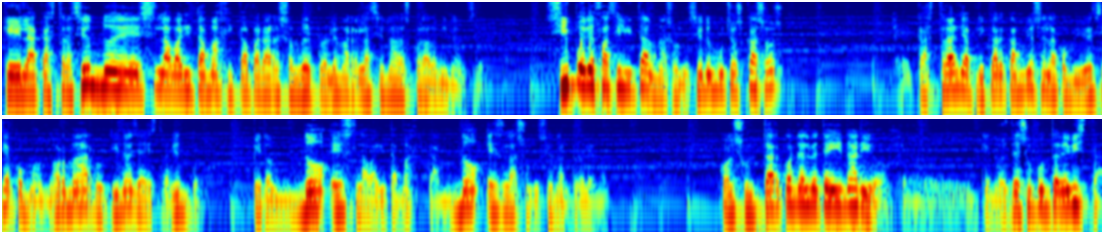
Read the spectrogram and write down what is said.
Que la castración no es la varita mágica para resolver problemas relacionados con la dominancia. Sí puede facilitar una solución en muchos casos, castrar y aplicar cambios en la convivencia como normas, rutinas y adiestramiento. Pero no es la varita mágica, no es la solución al problema. Consultar con el veterinario eh, que nos dé su punto de vista,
